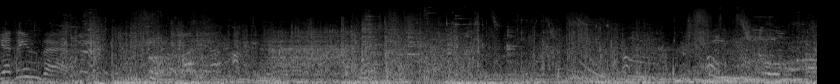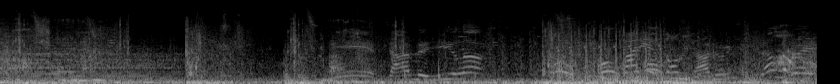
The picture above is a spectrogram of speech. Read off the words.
Get in there! Yeah, time to heal up. Oh, oh, Barriers on you. Now to accelerate.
